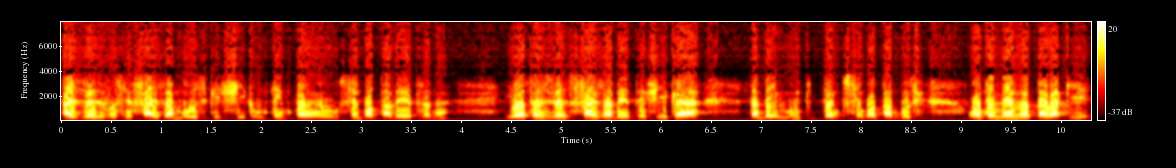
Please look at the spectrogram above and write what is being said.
às vezes você faz a música e fica um tempão sem botar letra, né? E outras vezes faz a letra e fica também muito tempo sem botar música. Ontem mesmo eu estava aqui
